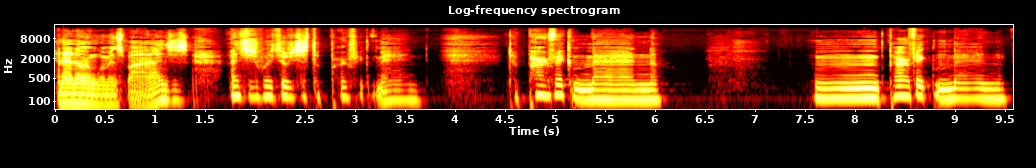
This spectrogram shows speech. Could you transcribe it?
And I know in women's mind, I just, I just wish there was just the perfect man. The perfect man. Mm, perfect man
